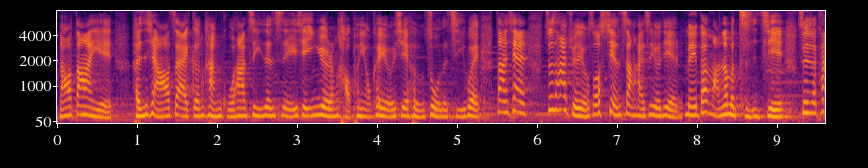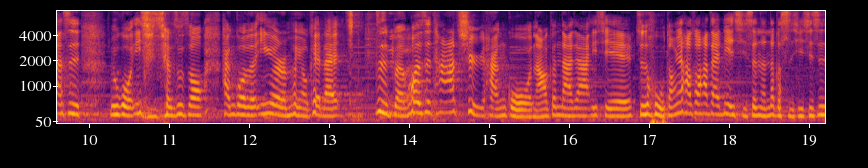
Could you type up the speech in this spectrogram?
然后当然也很想要再跟韩国他自己认识的一些音乐人好朋友可以有一些合作的机会。但现在就是他觉得有时候线上还是有点没办法那么直接，所以就看是如果疫情结束之后，韩国的音乐人朋友可以来日本，或者是他去韩国，然后跟大家一些就是互动。因为他说他在练习生的那个时期，其实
